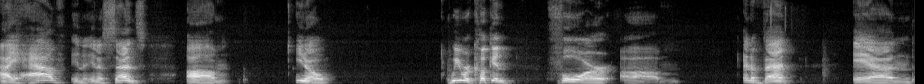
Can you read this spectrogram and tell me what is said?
I have, in in a sense, um, you know, we were cooking for um, an event, and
